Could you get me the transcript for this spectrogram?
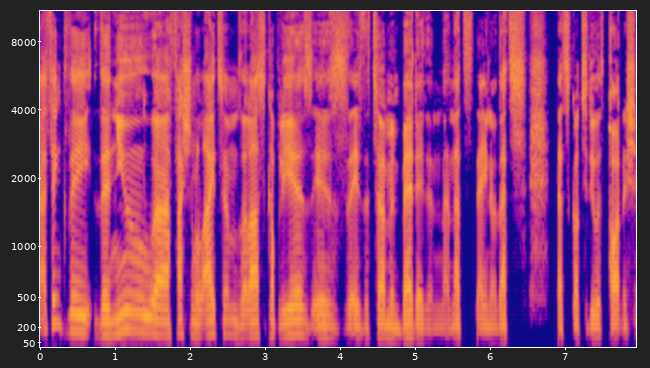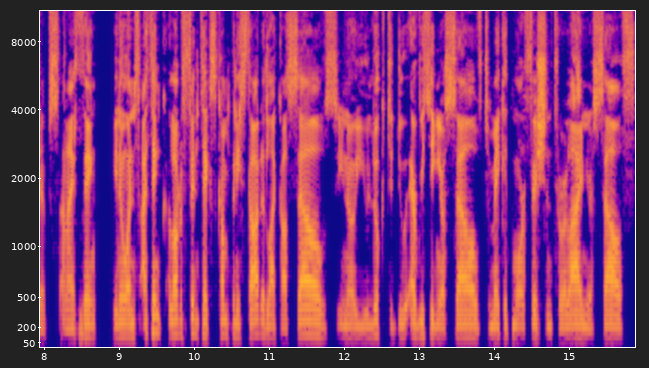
I think the the new uh, fashionable item the last couple of years is is the term embedded, and, and that's you know that's that's got to do with partnerships. And I think you know when I think a lot of fintechs companies started like ourselves. You know, you look to do everything yourself to make it more efficient to rely on yourself.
